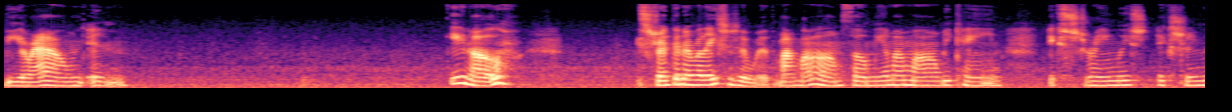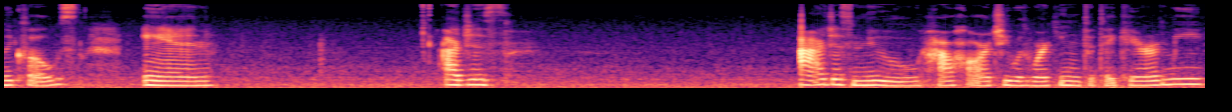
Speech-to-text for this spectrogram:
be around and you know strengthen a relationship with my mom? So me and my mom became extremely extremely close and I just I just knew how hard she was working to take care of me.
